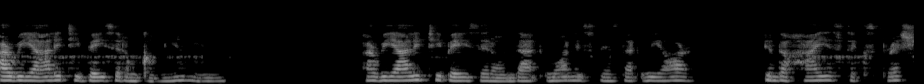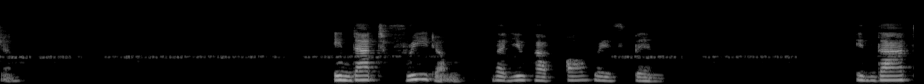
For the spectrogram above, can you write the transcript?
a reality based on communion, a reality based on that oneness that we are in the highest expression, in that freedom that you have always been, in that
